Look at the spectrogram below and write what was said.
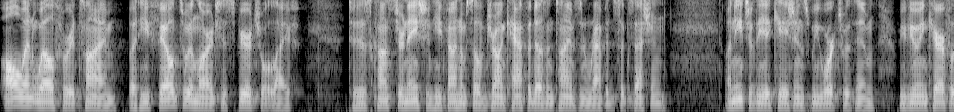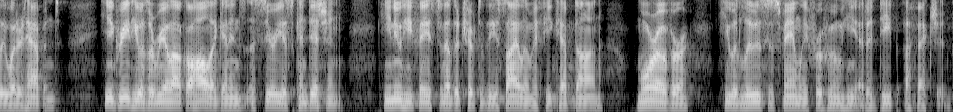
All went well for a time, but he failed to enlarge his spiritual life. To his consternation, he found himself drunk half a dozen times in rapid succession. On each of the occasions, we worked with him, reviewing carefully what had happened. He agreed he was a real alcoholic and in a serious condition. He knew he faced another trip to the asylum if he kept on. Moreover, he would lose his family for whom he had a deep affection.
